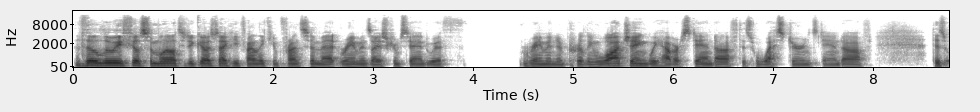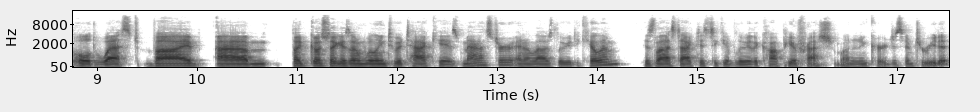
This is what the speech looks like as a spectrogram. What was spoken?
though Louis feels some loyalty to Ghost Dog, he finally confronts him at Raymond's ice cream stand with Raymond and Pearline watching. We have our standoff, this Western standoff, this Old West vibe. Um, but Ghost Dog is unwilling to attack his master and allows Louis to kill him. His last act is to give Louis the copy of Rashomon and encourages him to read it.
